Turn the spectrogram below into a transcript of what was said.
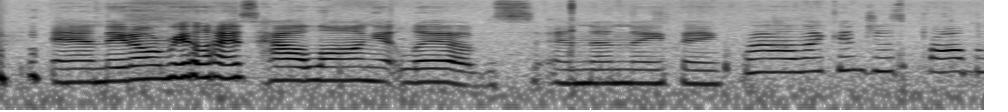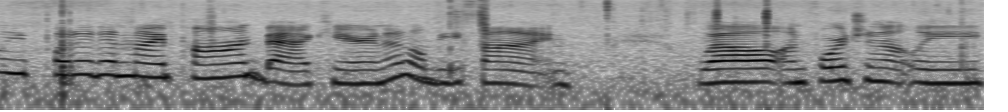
and they don't realize how long it lives. And then they think, well, I can just probably put it in my pond back here and it'll be fine. Well, unfortunately,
